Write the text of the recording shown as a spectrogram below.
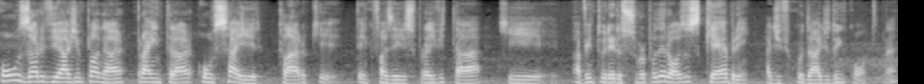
ou usar viagem planar para entrar ou sair. Claro que tem que fazer isso para evitar que aventureiros superpoderosos quebrem a dificuldade do encontro. Né?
